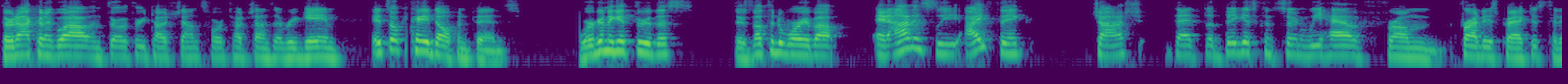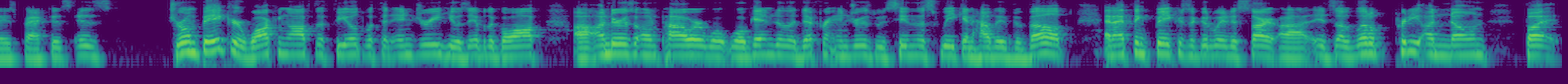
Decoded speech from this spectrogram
they're not going to go out and throw three touchdowns, four touchdowns every game it's okay, Dolphin fans. We're going to get through this. There's nothing to worry about. And honestly, I think, Josh, that the biggest concern we have from Friday's practice, today's practice, is Jerome Baker walking off the field with an injury. He was able to go off uh, under his own power. We'll, we'll, get into the different injuries we've seen this week and how they've developed. And I think Baker's a good way to start. Uh, it's a little pretty unknown, but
